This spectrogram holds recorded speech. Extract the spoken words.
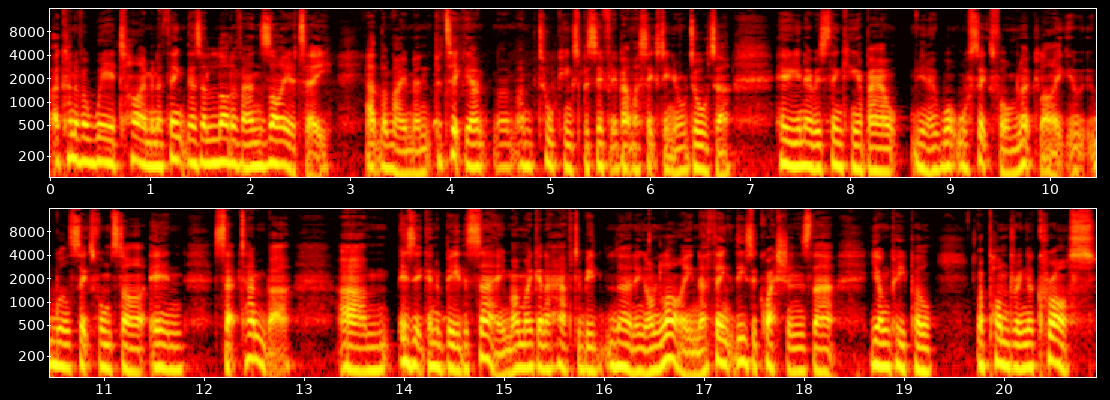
a kind of a weird time and i think there's a lot of anxiety at the moment particularly i'm, I'm talking specifically about my 16 year old daughter who you know is thinking about you know what will sixth form look like will sixth form start in september um, is it going to be the same? Am i going to have to be learning online? I think these are questions that young people are pondering across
